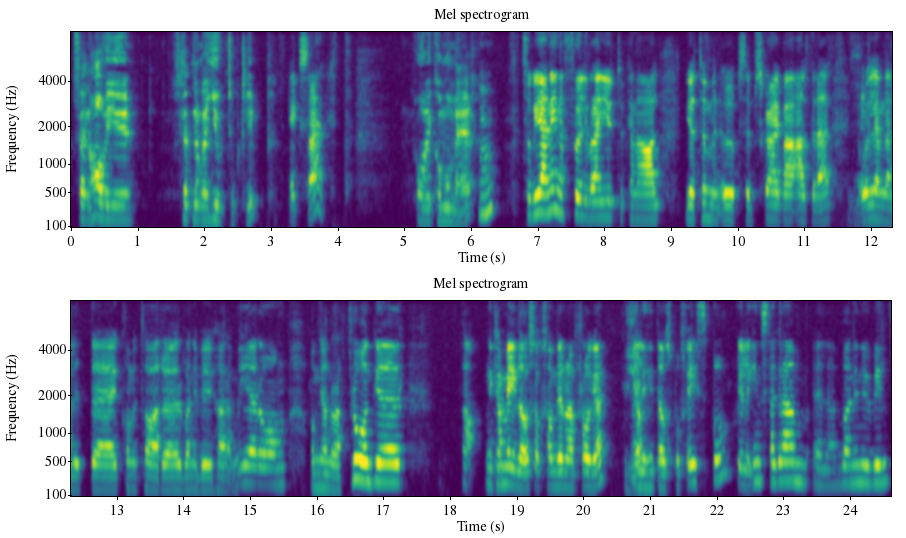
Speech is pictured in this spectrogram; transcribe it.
Sen har vi ju släppt några Youtube-klipp. Exakt. Och det kommer mer. Mm. Så gå gärna in och följ vår Youtube-kanal. Gör tummen upp, subscriba, allt det där. Och lämna lite kommentarer vad ni vill höra mer om. Om ni har några frågor. Ja, ni kan mejla oss också om det är några frågor. Ja. Eller hitta oss på Facebook eller Instagram eller vad ni nu vill.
